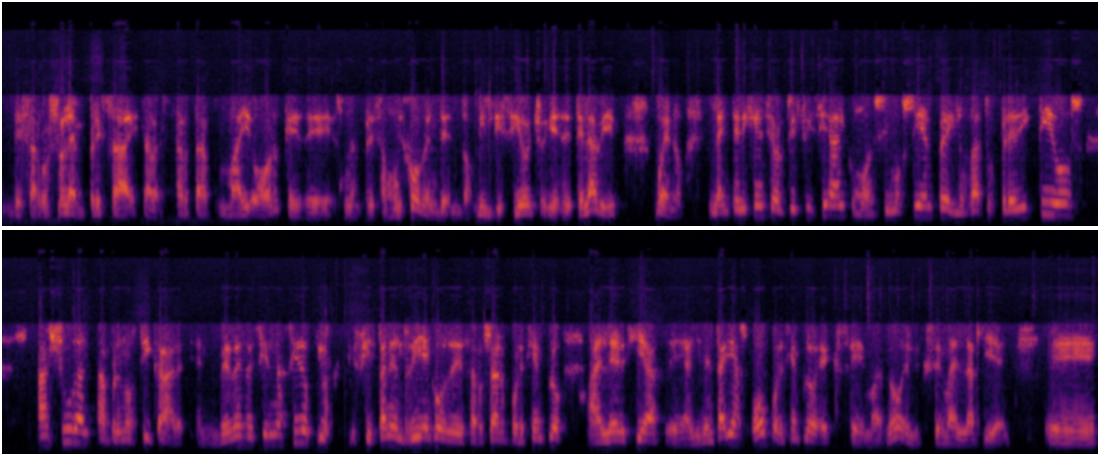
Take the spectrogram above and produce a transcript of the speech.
desarrolló la empresa, esta startup Mayor, que es, una empresa muy joven, del 2018 y es de Tel Aviv. Bueno, la inteligencia artificial, como decimos siempre, y los datos predictivos ayudan a pronosticar en bebés recién nacidos si están en riesgo de desarrollar, por ejemplo, alergias eh, alimentarias o, por ejemplo, eczema, ¿no? El eczema en la piel. Eh,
